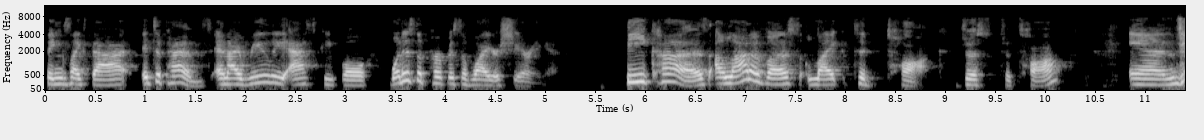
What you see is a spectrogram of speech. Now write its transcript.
things like that, it depends. And I really ask people, what is the purpose of why you're sharing it? Because a lot of us like to talk, just to talk. And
